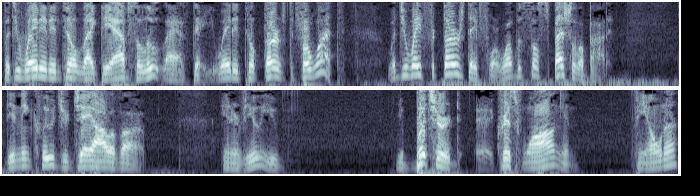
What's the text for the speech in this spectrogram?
But you waited until like the absolute last day. You waited till Thursday. For what? What'd you wait for Thursday for? What was so special about it? Didn't include your Jay Oliva interview. You, you butchered uh, Chris Wong and Fiona.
